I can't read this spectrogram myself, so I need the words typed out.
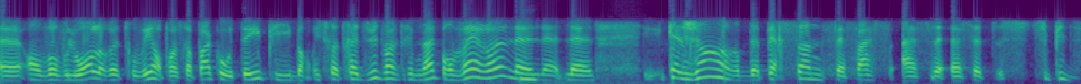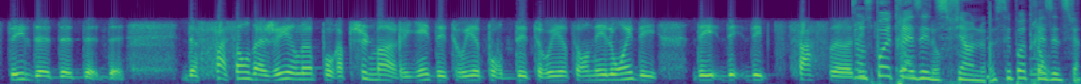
euh, on va vouloir le retrouver, on passera pas à côté, puis bon, il sera traduit devant le tribunal, puis on verra le, le, quel genre de personne fait face à, à cette stupidité de, de, de, de de façon d'agir là pour absolument rien détruire pour détruire. on est loin des des, des, des petites faces. Euh, c'est pas très édifiant là. C'est pas très édifiant.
